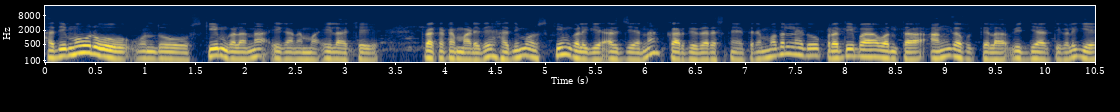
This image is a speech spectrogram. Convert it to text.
ಹದಿಮೂರು ಒಂದು ಸ್ಕೀಮ್ಗಳನ್ನು ಈಗ ನಮ್ಮ ಇಲಾಖೆ ಪ್ರಕಟ ಮಾಡಿದೆ. ಹದಿಮೂರು ಸ್ಕೀಮ್ಗಳಿಗೆ ಅರ್ಜಿಯನ್ನು ಕರೆದಿದ್ದಾರೆ ಸ್ನೇಹಿತರೆ. ಮೊದಲನೇದು ಪ್ರತಿಭಾವಂತ ಅಂಗವಿಕಲ ವಿದ್ಯಾರ್ಥಿಗಳಿಗೆ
